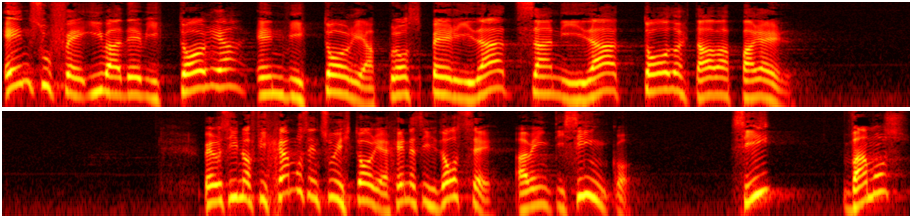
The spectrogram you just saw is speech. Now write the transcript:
en su fe iba de victoria en victoria, prosperidad, sanidad, todo estaba para él. Pero si nos fijamos en su historia, Génesis 12 a 25, sí, vamos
